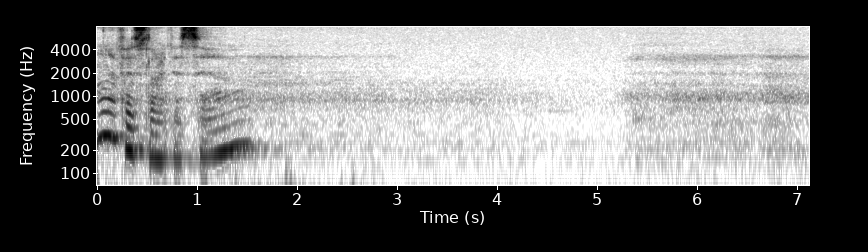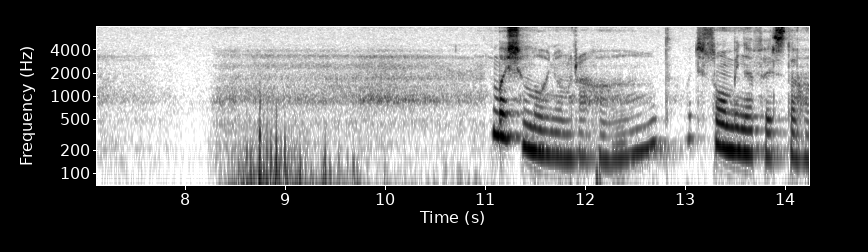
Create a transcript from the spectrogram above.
Nefeslerdesin. Başın boynun rahat. Hadi son bir nefes daha.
